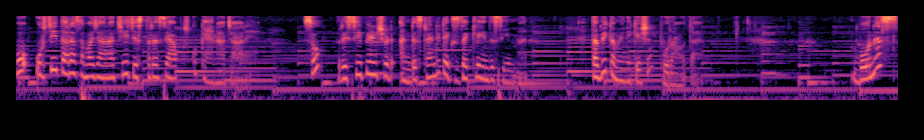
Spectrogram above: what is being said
वो उसी तरह समझ आना चाहिए जिस तरह से आप उसको कहना चाह रहे हैं। So recipient should understand it exactly in the same manner तभी कम्युनिकेशन पूरा होता है। बोनस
